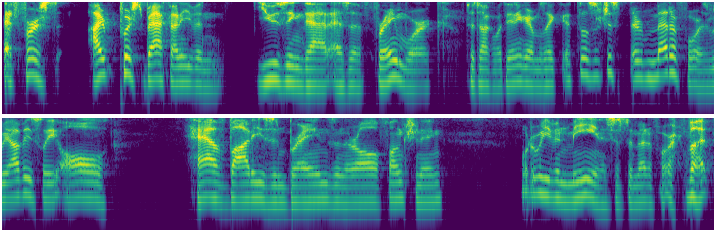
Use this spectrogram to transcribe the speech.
at first, I pushed back on even using that as a framework to talk about the Enneagram. I was like, those are just, they're metaphors. We obviously all have bodies and brains and they're all functioning. What do we even mean? It's just a metaphor. But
